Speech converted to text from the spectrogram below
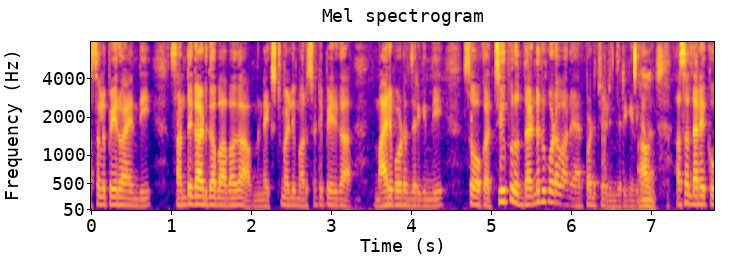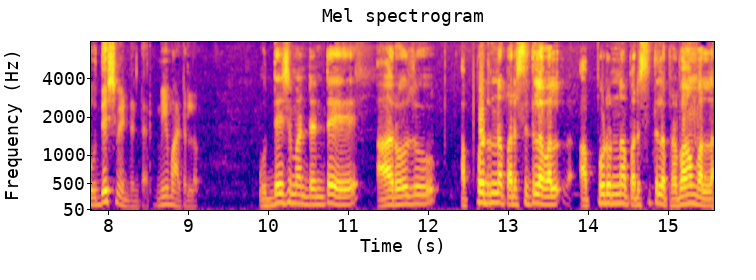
అసలు పేరు అయింది. సంతగాడ్గా బాబాగా నెక్స్ట్ మళ్ళీ మరుసటి పేరుగా మారిపోవడం జరిగింది. సో ఒక చీపురు దండును కూడా వారు ఏర్పాటు చేయడం జరిగింది. అసలు దాని యొక్క ఉద్దేశం ఏంటంటారు మీ మాటల్లో? ఉద్దేశం ఏంటంటే ఆ రోజు అప్పుడున్న పరిస్థితుల వల్ల అప్పుడున్న పరిస్థితుల ప్రభావం వల్ల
